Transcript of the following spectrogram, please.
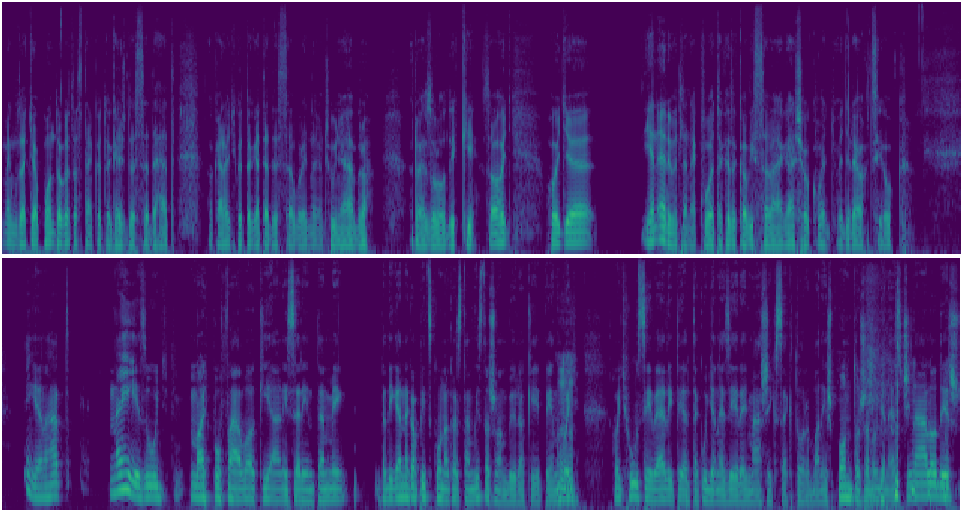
megmutatja a pontokat, aztán kötögesd össze, de hát akárhogy kötögeted össze, abból egy nagyon csúnya ábra rajzolódik ki. Szóval, hogy, hogy ilyen erőtlenek voltak ezek a visszavágások, vagy, vagy reakciók. Igen, hát nehéz úgy nagy pofával kiállni szerintem, még pedig ennek a pickónak aztán biztos van bőr a képén, uh-huh. hogy, hogy húsz éve elítéltek ugyanezért egy másik szektorban, és pontosan ugyanezt csinálod, és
